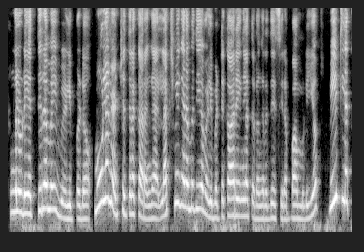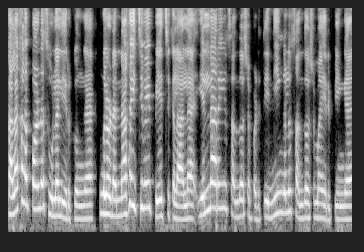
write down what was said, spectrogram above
உங்களுடைய திறமை வெளிப்படும். மூல நட்சத்திரக்காரங்க லட்சுமி கணபதியை வழிபட்டு காரியங்களை தொடங்குறது சிறப்பா முடியும். வீட்டுல கலகலப்பான சூழல் இருக்குங்க. உங்களோட நகைச்சுவை பேச்சுக்களால எல்லாரையும் சந்தோஷப்படுத்தி நீங்களும் சந்தோஷமா இருப்பீங்க.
